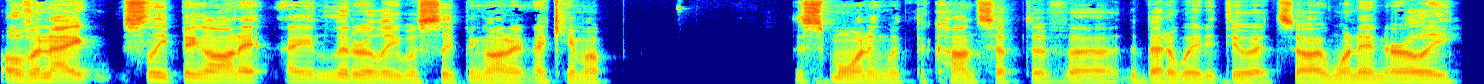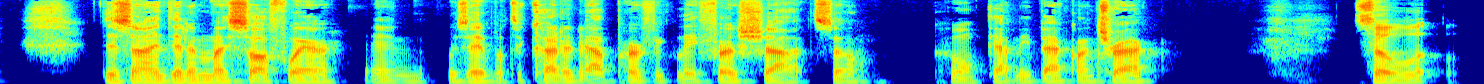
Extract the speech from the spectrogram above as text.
overnight, sleeping on it, I literally was sleeping on it. And I came up this morning with the concept of uh, the better way to do it. So I went in early, designed it in my software, and was able to cut it out perfectly first shot. So cool, got me back on track. So l-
